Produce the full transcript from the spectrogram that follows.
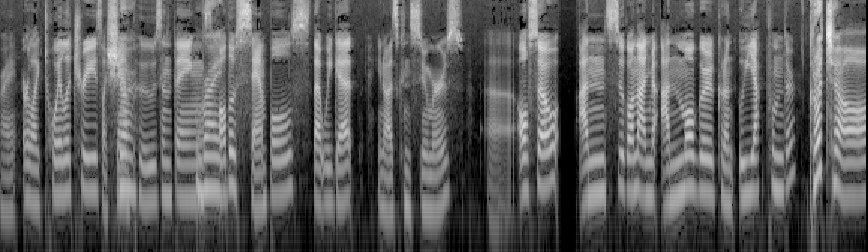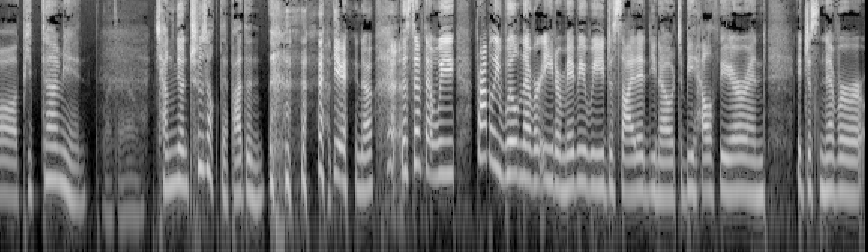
right? Or like toiletries, like Sure. shampoos and things. Right. All those samples that we get, you know, as consumers. Uh, also, 안 쓰거나 아니면 안 먹을 그런 의약품들. 그렇죠. 비타민. 맞아요. 작년 추석 때 받은, you know, the stuff that we probably will never eat, or maybe we decided, you know, to be healthier and it just never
